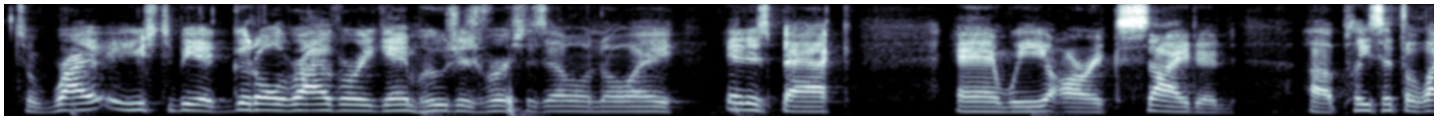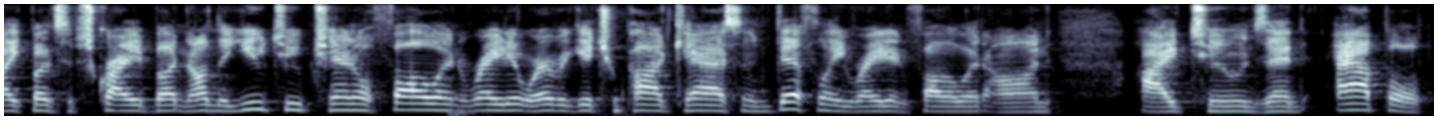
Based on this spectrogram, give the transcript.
It's a, it used to be a good old rivalry game, Hoosiers versus Illinois. It is back, and we are excited. Uh, please hit the like button, subscribe button on the YouTube channel, follow and rate it wherever you get your podcasts, and definitely rate it and follow it on iTunes and Apple.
